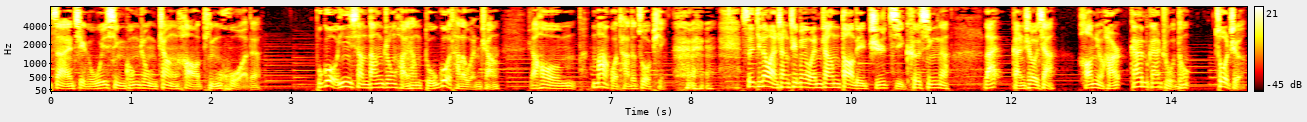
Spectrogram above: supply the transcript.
在这个微信公众账号挺火的。不过我印象当中好像读过他的文章，然后骂过他的作品。所以今天晚上这篇文章到底值几颗星呢？来感受一下，好女孩该不该主动？作者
